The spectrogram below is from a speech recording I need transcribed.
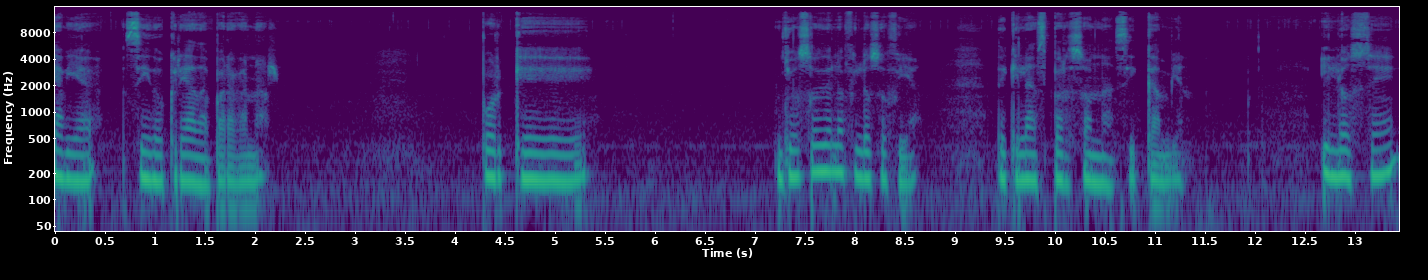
que había sido creada para ganar. Porque yo soy de la filosofía de que las personas sí cambian. Y lo sé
